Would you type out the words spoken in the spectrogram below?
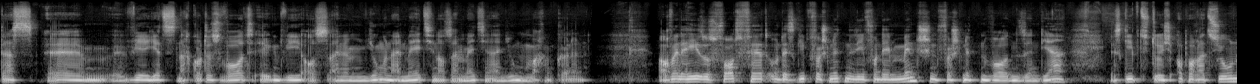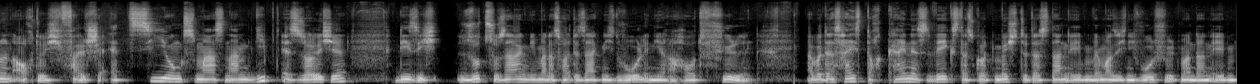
dass ähm, wir jetzt nach Gottes Wort irgendwie aus einem Jungen ein Mädchen, aus einem Mädchen einen Jungen machen können. Auch wenn der Jesus fortfährt und es gibt Verschnittene, die von den Menschen verschnitten worden sind. Ja, es gibt durch Operationen, auch durch falsche Erziehungsmaßnahmen, gibt es solche, die sich sozusagen, wie man das heute sagt, nicht wohl in ihrer Haut fühlen. Aber das heißt doch keineswegs, dass Gott möchte, dass dann eben, wenn man sich nicht wohlfühlt, man dann eben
